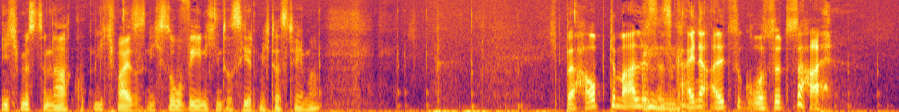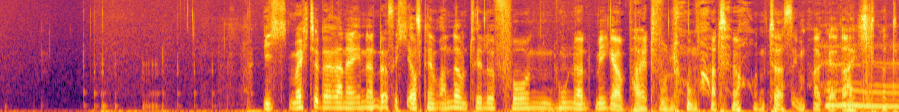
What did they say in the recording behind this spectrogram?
Ich müsste nachgucken, ich weiß es nicht. So wenig interessiert mich das Thema. Ich behaupte mal, es ist keine allzu große Zahl. Ich möchte daran erinnern, dass ich auf dem anderen Telefon 100 Megabyte Volumen hatte und das immer gereicht hat.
